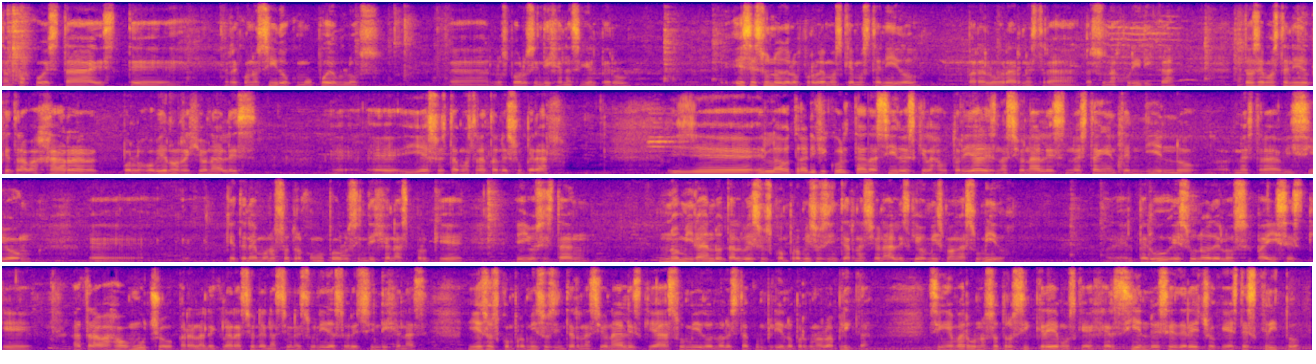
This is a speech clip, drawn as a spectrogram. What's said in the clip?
tampoco está este, reconocido como pueblos, los pueblos indígenas en el Perú. Ese es uno de los problemas que hemos tenido para lograr nuestra persona jurídica. Entonces hemos tenido que trabajar por los gobiernos regionales y eso estamos tratando de superar. Eh, la otra dificultad ha sido es que las autoridades nacionales no están entendiendo nuestra visión eh, que tenemos nosotros como pueblos indígenas porque ellos están no mirando tal vez sus compromisos internacionales que ellos mismos han asumido. El Perú es uno de los países que ha trabajado mucho para la Declaración de Naciones Unidas sobre Derechos Indígenas y esos compromisos internacionales que ha asumido no lo está cumpliendo porque no lo aplica. Sin embargo, nosotros sí creemos que ejerciendo ese derecho que está escrito,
